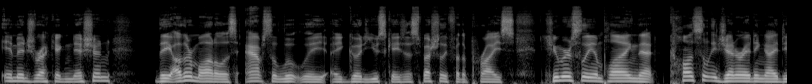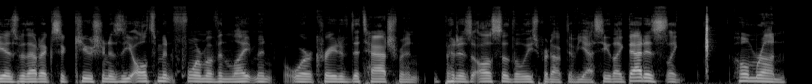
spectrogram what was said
image recognition, the other model is absolutely a good use case, especially for the price, humorously implying that constantly generating ideas without execution is the ultimate form of enlightenment or creative detachment, but is also the least productive. Yeah, see, like that is like home run.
